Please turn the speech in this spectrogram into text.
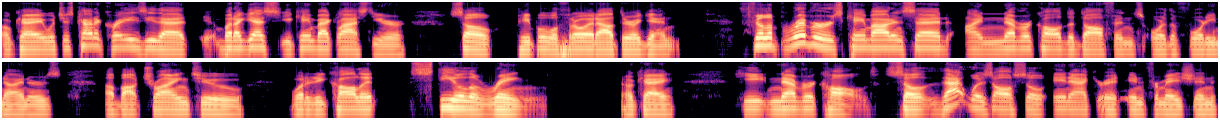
Okay, which is kind of crazy that, but I guess you came back last year, so people will throw it out there again. Philip Rivers came out and said, I never called the Dolphins or the 49ers about trying to, what did he call it? Steal a ring. Okay. He never called. So that was also inaccurate information.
